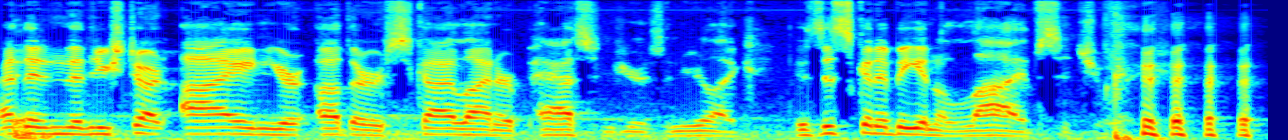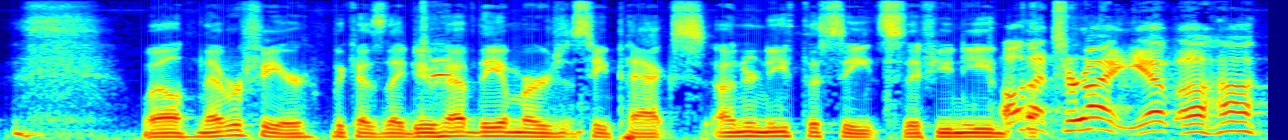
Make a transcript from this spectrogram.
And then, then you start eyeing your other Skyliner passengers, and you're like, "Is this going to be an alive situation?" Well, never fear because they do have the emergency packs underneath the seats if you need Oh, that's right. Yep. Uh huh.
